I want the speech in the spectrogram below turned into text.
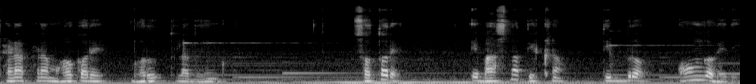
ଫେଣା ଫେଣା ମହକରେ ଭରୁଥିଲା ଦୁହିଁଙ୍କୁ। ସତରେ ଏ ବାସ୍ନା ତୀକ୍ଷ୍ଣ ତୀବ୍ର ଅଙ୍ଗଭେଦୀ।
